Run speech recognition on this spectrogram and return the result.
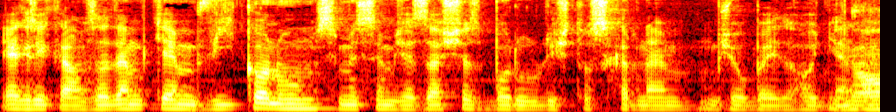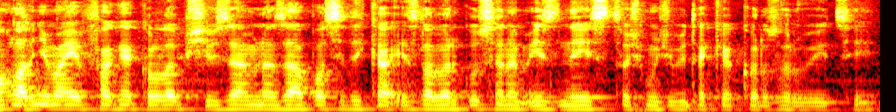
jak říkám, vzhledem k těm výkonům si myslím, že za 6 bodů, když to schrnem, můžou být hodně No rádi. hlavně mají fakt jako lepší vzájemné zápasy teďka i s Leverkusenem i s Nice, což může být tak jako rozhodující.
